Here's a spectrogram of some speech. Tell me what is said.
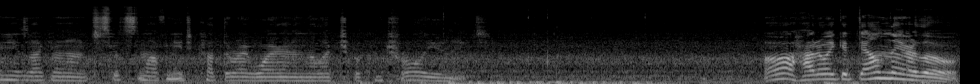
Okay, he's like, no, no, just switch them off. You need to cut the right wire in the electrical control unit. Oh, how do I get down there, though?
